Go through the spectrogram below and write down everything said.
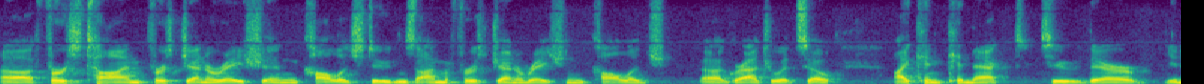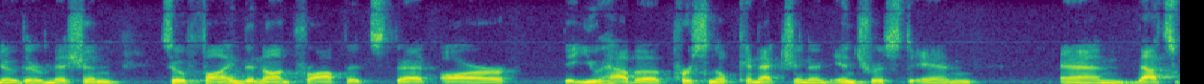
uh, first time, first generation college students. I'm a first generation college uh, graduate, so I can connect to their, you know, their mission. So find the nonprofits that are that you have a personal connection and interest in and that's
